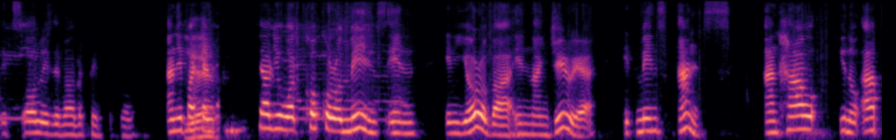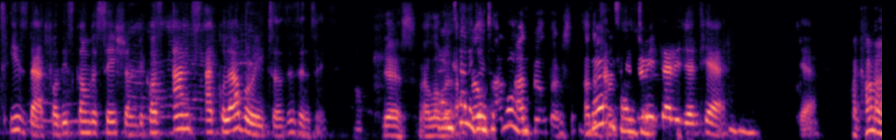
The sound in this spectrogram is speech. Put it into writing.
It's always about the principles. And if yeah. I can tell you what kokoro means in in Yoruba in Nigeria, it means ants. And how you know apt is that for this conversation? Because ants are collaborators, isn't it? Yes, I love it. Intelligent and, well. and builders. And very, intelligent. very intelligent, yeah. Mm -hmm. Yeah. I kind of,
